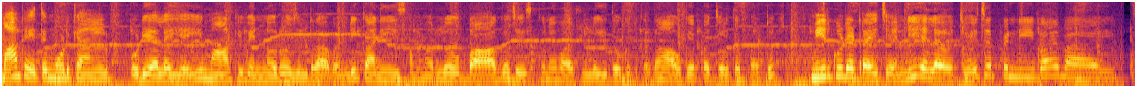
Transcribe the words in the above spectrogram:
మాకైతే మూడు క్యాన్లు ఒడియాలు అయ్యాయి. మాకు ఇవి ఎన్నో రోజులు రావండి. కానీ ఈ సమ్మర్లో బాగా చేసుకునే వాటిల్లో ఇదొకటి కదా ఆవకాయ పచ్చడితో పాటు. మీరు కూడా ట్రై చేయండి. ఎలా వచ్చాయో చెప్పండి. Bye bye.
